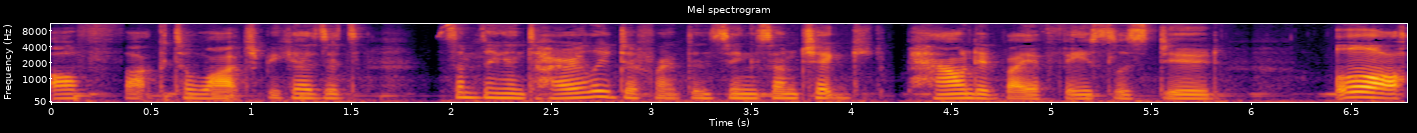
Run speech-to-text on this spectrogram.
all fuck to watch because it's something entirely different than seeing some chick pounded by a faceless dude. Ugh.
